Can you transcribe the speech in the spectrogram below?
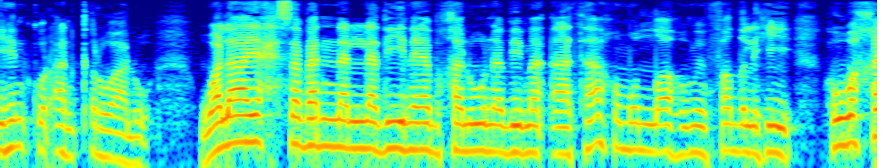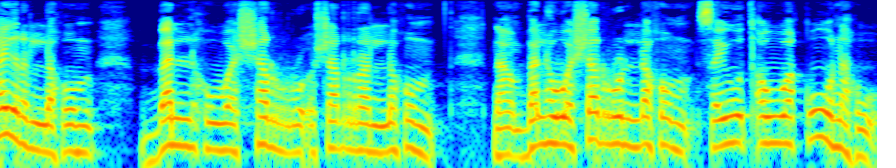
ይህን ቁርአን ቅሩ አሉ ولا يحسبن الذين يبخلون بما آتاهم الله من فضله هو خير لهم بل هو شر شرا لهم نعم بل هو شر لهم سيطوقونه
